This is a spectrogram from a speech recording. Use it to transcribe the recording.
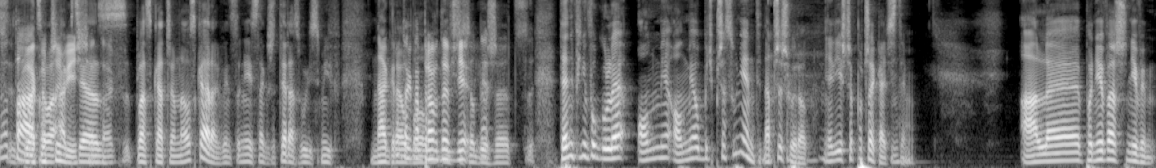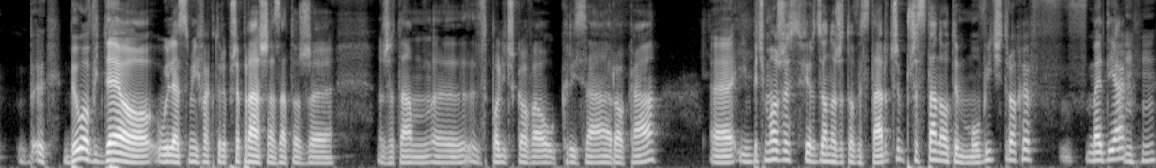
no była tak, cała akcja tak. z plaskaczem na Oscarach, więc to nie jest tak, że teraz Will Smith nagrał, no tak bo naprawdę wie... sobie, no. że ten film w ogóle, on, mia... on miał być przesunięty na przyszły rok. Mieli jeszcze poczekać z tym. Mhm. Ale ponieważ, nie wiem, było wideo Willa Smitha, który przeprasza za to, że, że tam y, spoliczkował Chrisa Rocka, I być może stwierdzono, że to wystarczy. Przestano o tym mówić trochę w, w mediach. Mhm.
